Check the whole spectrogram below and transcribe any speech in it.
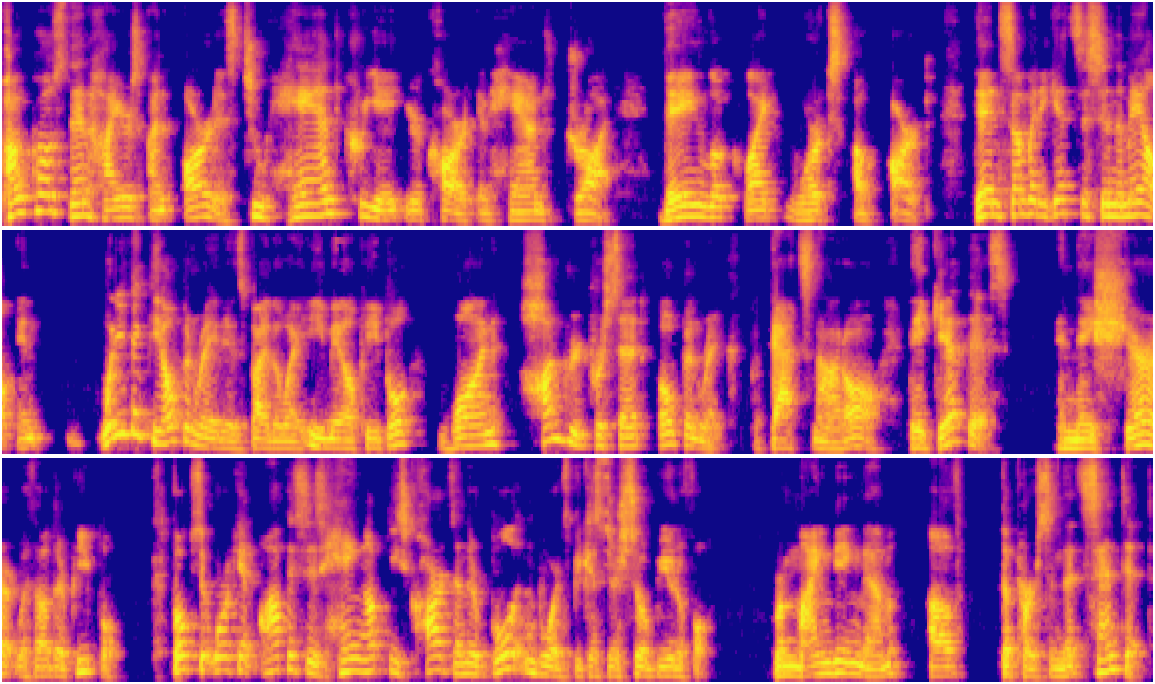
Punk Post then hires an artist to hand create your card and hand draw it. They look like works of art. Then somebody gets this in the mail. And what do you think the open rate is, by the way, email people? 100% open rate. But that's not all. They get this and they share it with other people. Folks that work in offices hang up these cards on their bulletin boards because they're so beautiful reminding them of the person that sent it.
